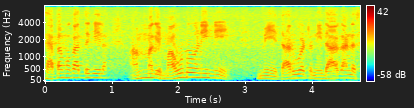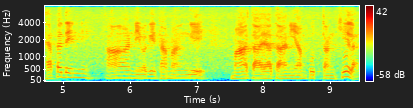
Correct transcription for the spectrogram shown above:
සැප මොකද්ද කියලා? අම්මගේ මවුනෝනින්නේ මේ දරුවට නිදා ගන්න සැප දෙන්නේ. ආන්නේ වගේ Tamange මාතා යතා නියම් පුත්තන් කියලා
